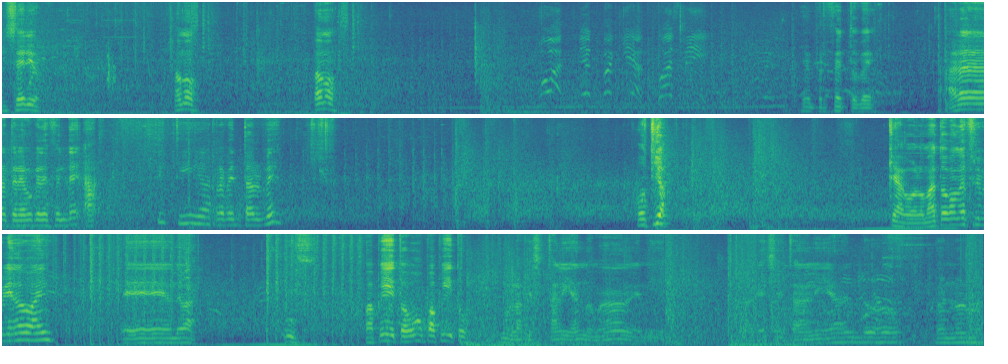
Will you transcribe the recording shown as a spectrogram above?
En serio. Vamos. Vamos. Bien, perfecto, ve. Ahora tenemos que defender... Ah, sí, a reventar el B. ¡Hostia! ¿Qué hago? ¿Lo mato con desfibrilador ahí? Eh, ¿dónde va? Uf, papito, uh, papito. Uh, la que se está liando, madre mía. La que se está liando. No es normal.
